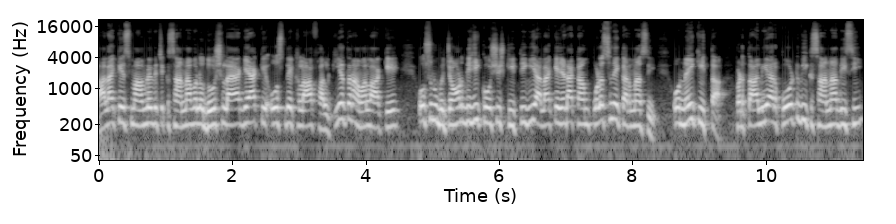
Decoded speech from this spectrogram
ਹਾਲਾਂਕਿ ਇਸ ਮਾਮਲੇ ਵਿੱਚ ਕਿਸਾਨਾਂ ਵੱਲੋਂ ਦੋਸ਼ ਲਾਇਆ ਗਿਆ ਕਿ ਉਸ ਦੇ ਖਿਲਾਫ ਹਲਕੀਆਂ ਧਰਾਵਾਂ ਲਾ ਕੇ ਉਸ ਨੂੰ ਬਚਾਉਣ ਦੀ ਹੀ ਕੋਸ਼ਿਸ਼ ਕੀਤੀ ਗਈ। ਹਾਲਾਂਕਿ ਜਿਹੜਾ ਕੰਮ ਪੁਲਿਸ ਨੇ ਕਰਨਾ ਸੀ ਉਹ ਨਹੀਂ ਕੀਤਾ। ਪੜਤਾਲੀਆ ਰਿਪੋਰਟ ਵੀ ਕਿਸਾਨਾਂ ਦੀ ਸੀ।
